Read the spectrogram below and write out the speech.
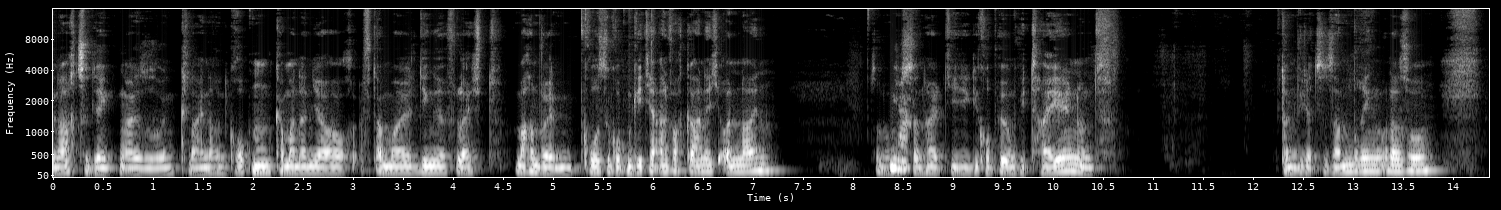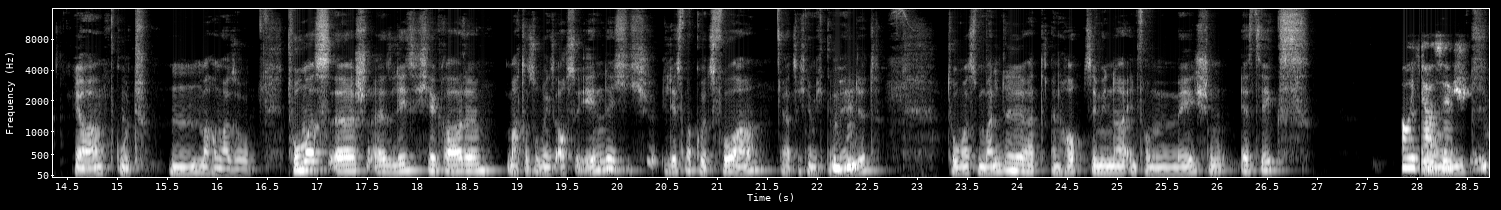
ähm, nachzudenken. Also in kleineren Gruppen kann man dann ja auch öfter mal Dinge vielleicht machen, weil große Gruppen geht ja einfach gar nicht online. Sondern man Ja. muss dann halt die, die Gruppe irgendwie teilen und dann wieder zusammenbringen oder so. Ja, gut. Hm, machen wir so. Thomas äh, äh, lese ich hier gerade, macht das übrigens auch so ähnlich. Ich, ich lese mal kurz vor. Er hat sich nämlich Mhm. gemeldet. Thomas Mandel hat ein Hauptseminar Information Ethics Oh ja, sehr und, schön.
